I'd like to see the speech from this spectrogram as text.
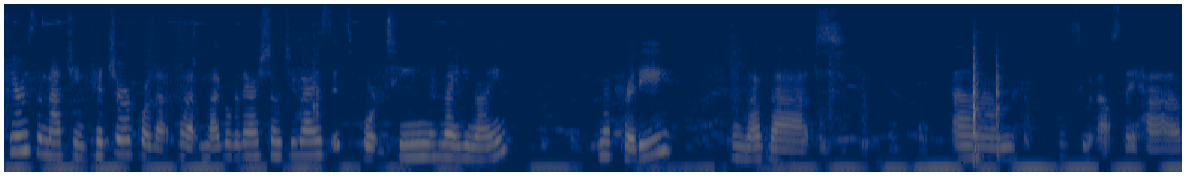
Here's the matching pitcher for that, for that mug over there I showed you guys. It's fourteen ninety nine. Isn't that pretty? I love that. Um, let's see what else they have.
